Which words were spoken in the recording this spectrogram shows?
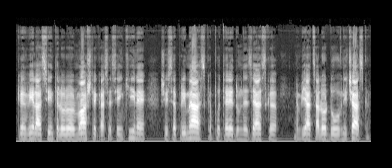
când vin la Sfintelor lor moaște ca să se închine și să primească putere dumnezească în viața lor duhovnicească.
